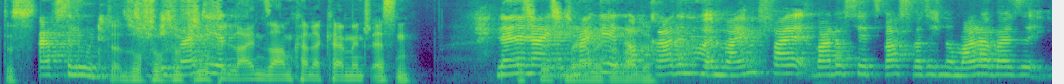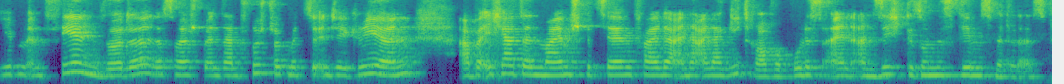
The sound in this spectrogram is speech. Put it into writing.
Das, Absolut. So, so, so, so viel Leinsamen kann ja kein Mensch essen. Nein, nein, nein. Ich meinte jetzt auch gerade nur in meinem Fall war das jetzt was, was ich normalerweise jedem empfehlen würde, das zum Beispiel in sein Frühstück mit zu integrieren. Aber ich hatte in meinem speziellen Fall da eine Allergie drauf, obwohl es ein an sich gesundes Lebensmittel ist.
